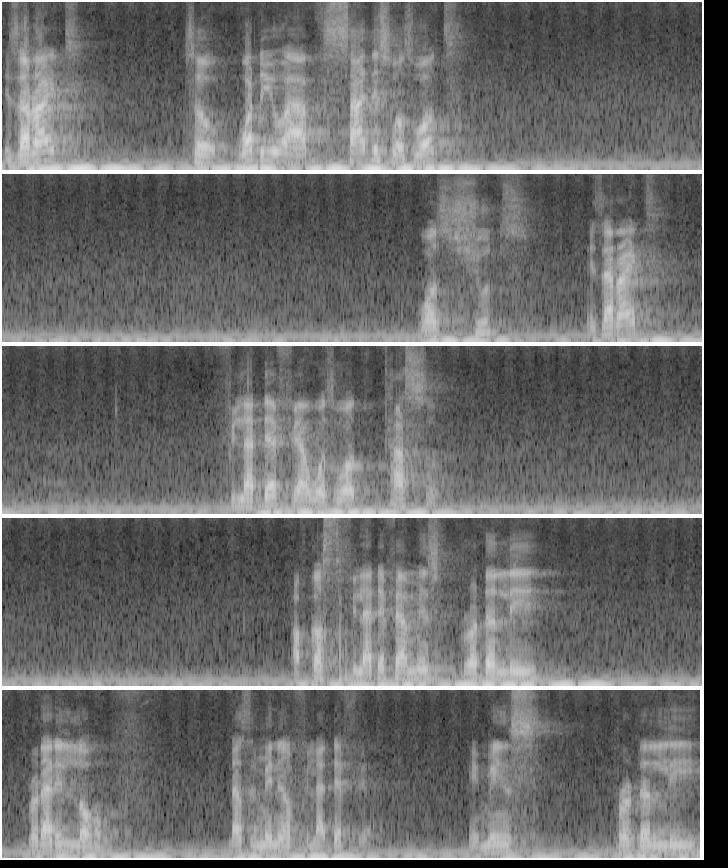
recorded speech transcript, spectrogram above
Is that right? So what do you have? Sardis was what? Was shoot. Is that right? Philadelphia was what? tassel. Of course, Philadelphia means brotherly, brotherly love. That's the meaning of Philadelphia. It means brotherly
